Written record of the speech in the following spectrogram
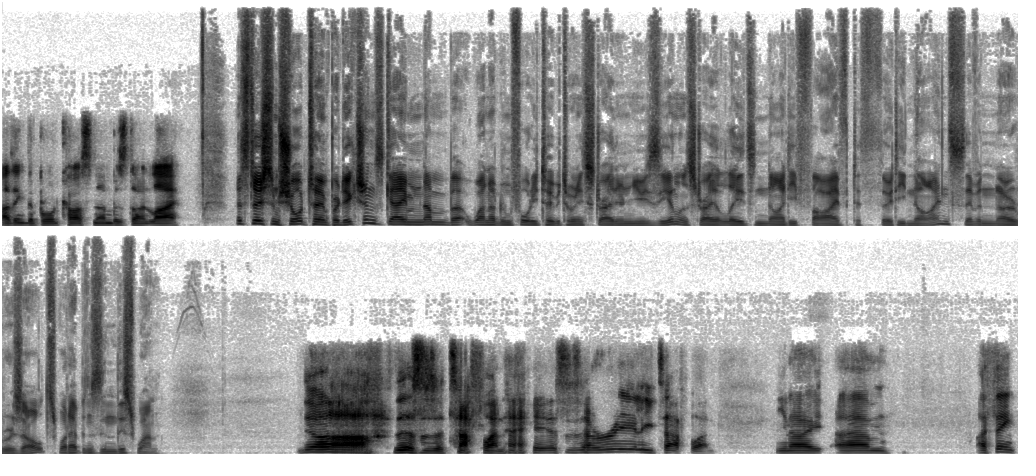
I think the broadcast numbers don't lie. Let's do some short term predictions. Game number 142 between Australia and New Zealand. Australia leads 95 to 39, 7 no results. What happens in this one? Oh, this is a tough one. Hey, this is a really tough one. You know, um, I think,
